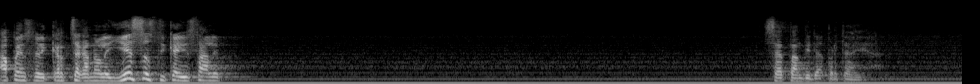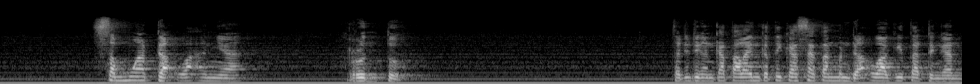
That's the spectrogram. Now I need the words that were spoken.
apa yang sudah dikerjakan oleh Yesus di kayu salib, setan tidak berdaya semua dakwaannya runtuh. Jadi dengan kata lain ketika setan mendakwa kita dengan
